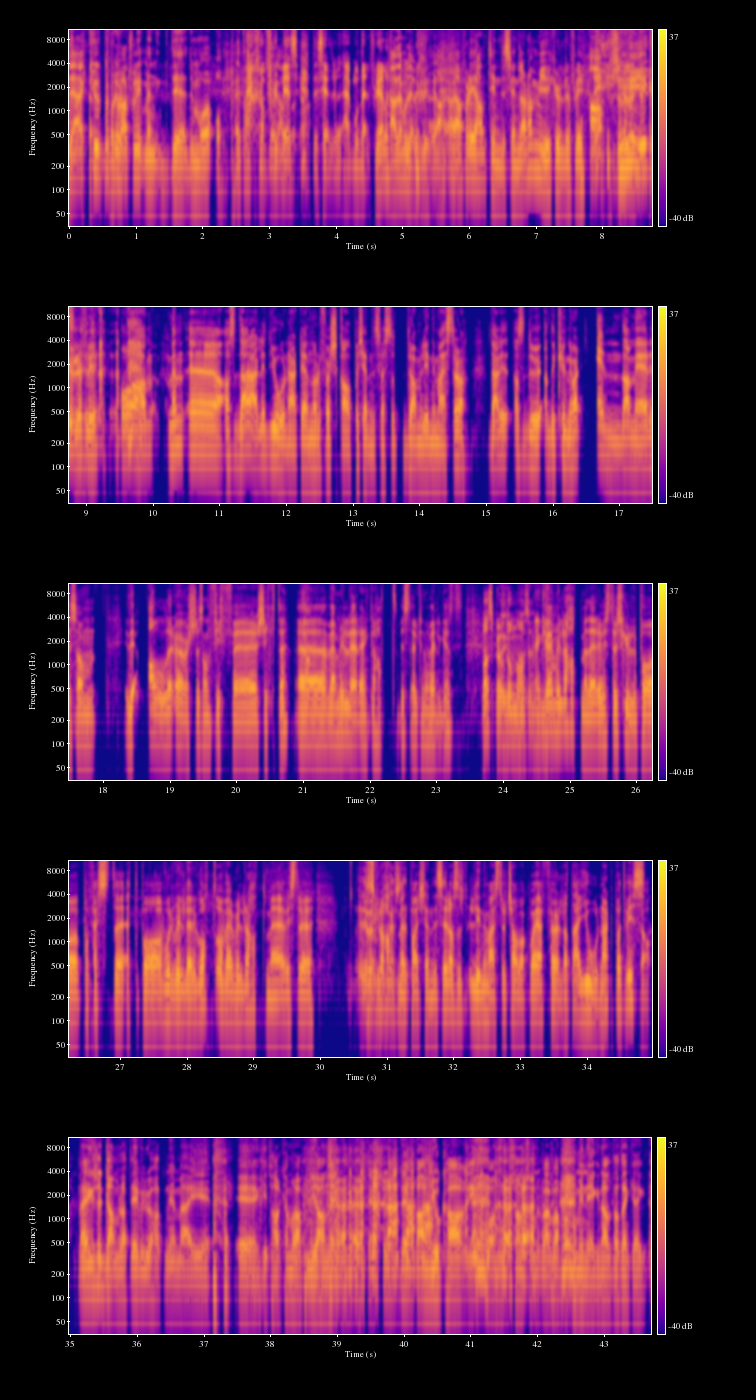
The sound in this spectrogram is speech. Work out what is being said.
Det er kult med privatfly, men det, det må opp et synes Det, altså. det det er modellfly, eller? Ja, det er modellfly. Ja, ja, Ja, ja. fordi han Tinder-svindleren har mye kulere fly. Absolutt. Mye kulere fly. Og han, men uh, altså, der er det litt jordnært igjen når du først skal på kjendisfest og dra med Linni Meister. Da. Det, er litt, altså, du, det kunne jo vært enda mer liksom i det aller øverste sånn fiffesjiktet. Eh, hvem ville dere egentlig hatt hvis dere kunne velge? Hva spør du om nå, egentlig? Hvem ville dere hatt med dere hvis dere skulle på, på fest etterpå? Hvor ville dere gått? Og hvem ville dere hatt med hvis dere skulle hatt med et par kjendiser? Altså Linni Meister og Chavakwa. Jeg føler at det er jordnært på et vis. Ja. Men jeg er så gammel at jeg ville jo hatt med meg eh, gitarkameraten Jan Eggen. Øystein Sunde, banjo-Kari og noe sånt som var, var på min egen alder, tenker jeg.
